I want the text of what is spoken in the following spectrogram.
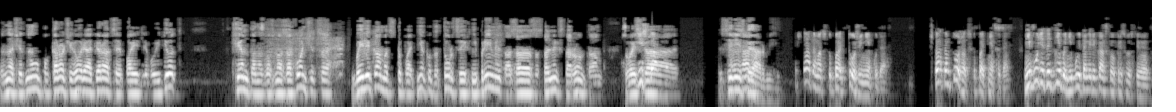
Значит, ну, короче говоря, операция по Идлибу идет. Чем-то она должна закончиться. Боевикам отступать некуда, Турция их не примет, а со, с остальных сторон там войска сирийской ага. армии. Штатам отступать тоже некуда. Штатам тоже отступать некуда. Не будет Идлиба, не будет американского присутствия в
